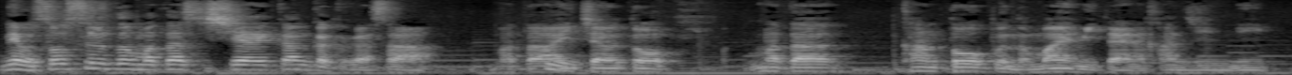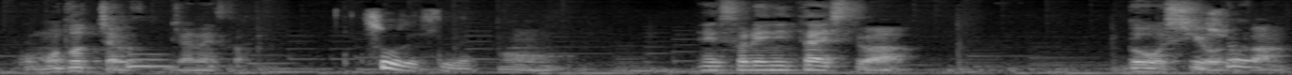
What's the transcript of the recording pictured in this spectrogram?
い、でもそうするとまた試合感覚がさまた空いちゃうと、また関東オープンの前みたいな感じに戻っちゃうんじゃないですか、そうですね。うん、えそれに対してはどうしようとか？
